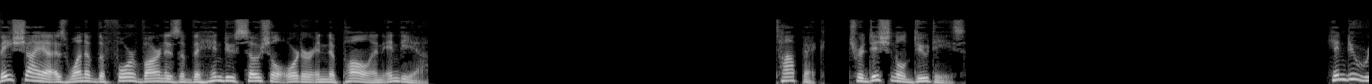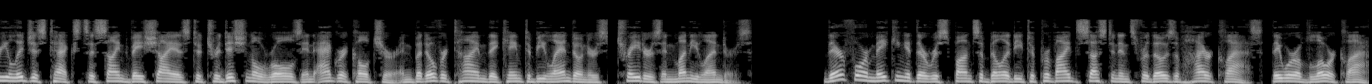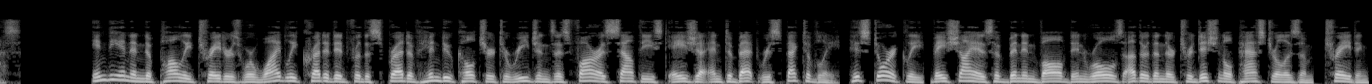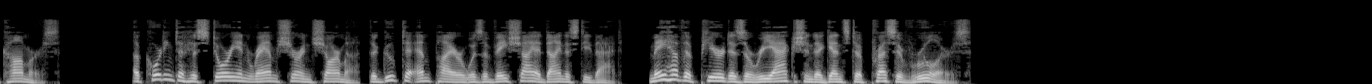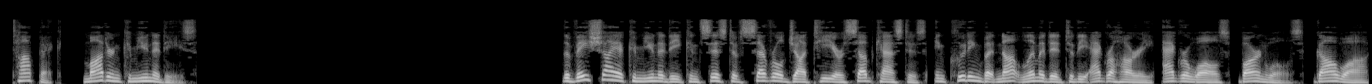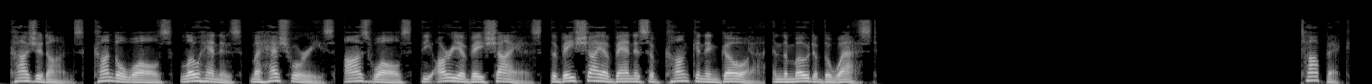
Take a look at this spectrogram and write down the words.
Vaishya is one of the four Varnas of the Hindu social order in Nepal and India. Traditional duties Hindu religious texts assigned Vaishyas to traditional roles in agriculture and but over time they came to be landowners, traders and money lenders. Therefore making it their responsibility to provide sustenance for those of higher class, they were of lower class. Indian and Nepali traders were widely credited for the spread of Hindu culture to regions as far as Southeast Asia and Tibet respectively. Historically, Vaishyas have been involved in roles other than their traditional pastoralism, trade and commerce. According to historian Ram Sharan Sharma, the Gupta Empire was a Vaishya dynasty that may have appeared as a reaction against oppressive rulers. Modern communities The Vaishya community consist of several jati or subcastes, including but not limited to the Agrahari, Agrawals, Barnwals, Gawa, Kajadans, Khandelwals, Lohanas, Maheshwaris, Oswals, the Arya Vaishyas, the Vaishya Vanis of Konkan and Goa, and the Modh of the West.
